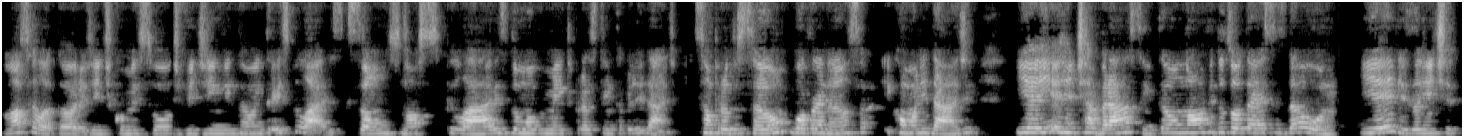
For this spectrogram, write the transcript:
No nosso relatório, a gente começou dividindo então em três pilares, que são os nossos pilares do movimento para a sustentabilidade. São produção, governança e comunidade. E aí a gente abraça então nove dos ODS da ONU. E eles, a gente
